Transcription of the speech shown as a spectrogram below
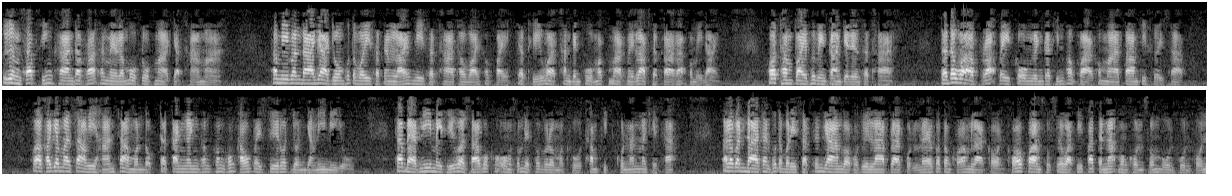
เรื่องทรัพย์สินคารถ้าพระท่านไม่ละโมบโลภมากจัดหามา ถ้ามีบรรดาญาโยมพุทธบริษัททั้งหลายมีศรัทธาถวายเข้าไป จะถือว่าท่านเป็นผู้มาก ๆ ในลาบสการะก็ไม่ได้ เพราะทำไปเพื่อเป็นการเจริญศรัทธา แต่ถ้าว่าพระไปโกงเงินกระถินผ้าป่าเข้ามาตามที่เคยทราบ ว่าเขาจะมาสร้างวิหารสร้างมณฑปแต่การเงินของของของเขาไปซื้อรถยนต์อย่างนี้มีอยู่ ถ้าแบบนี้ไม่ถือว่าสาวกขององค์สมเด็จพระบรมครูทำผิดคนนั้นไม่ใช่พระอรบรรดาท่านพุทธบริษัทสัญญาณบอกหมดเวลาปรากฏแล้วก็ต้องขออำลาก่อน ขอความสุขสวัสดิ์ที่พัฒนะมงคลสมบูรณ์พูนผล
